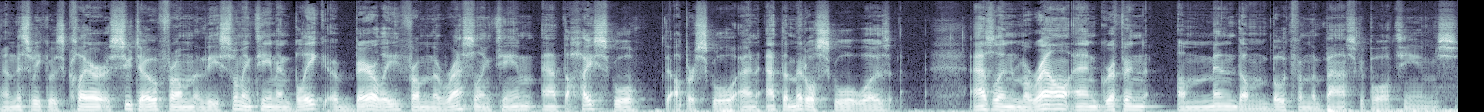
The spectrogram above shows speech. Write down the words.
And this week was Claire Suto from the swimming team and Blake Barely from the wrestling team at the high school, the upper school, and at the middle school was Aslan Morel and Griffin Amendum, both from the basketball teams.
